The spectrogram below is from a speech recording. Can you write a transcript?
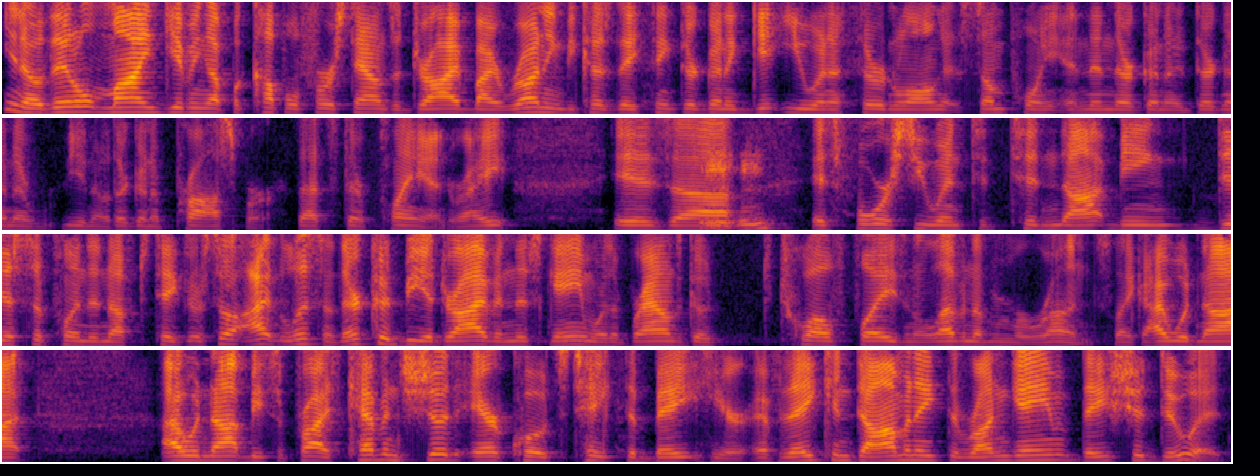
you know, they don't mind giving up a couple first downs a drive by running because they think they're going to get you in a third and long at some point, and then they're gonna they're gonna you know they're gonna prosper. That's their plan, right? Is uh mm-hmm. is force you into to not being disciplined enough to take their. So I listen, there could be a drive in this game where the Browns go twelve plays and eleven of them are runs. Like I would not. I would not be surprised. Kevin should air quotes take the bait here. If they can dominate the run game, they should do it.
